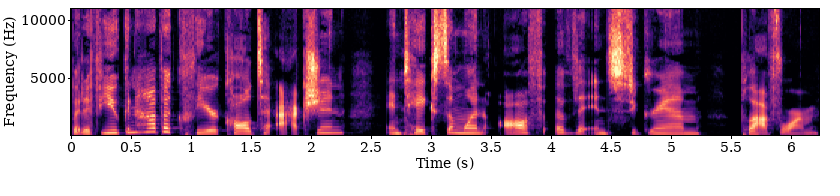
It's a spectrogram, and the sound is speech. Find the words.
But if you can have a clear call to action and take someone off of the Instagram platform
